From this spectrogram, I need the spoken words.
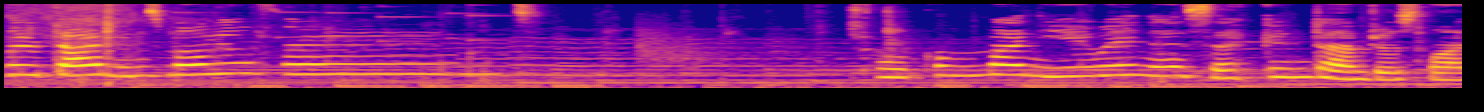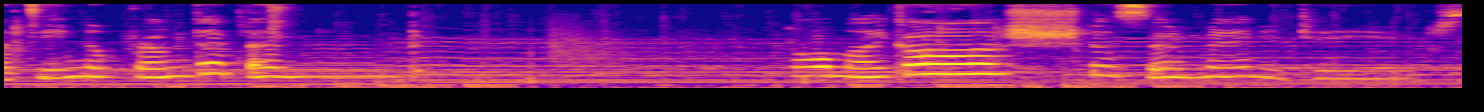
Hello, diamonds, my old friend. I'll come you in a second. I'm just lighting up round the bend. Oh my gosh, there's so many caves.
